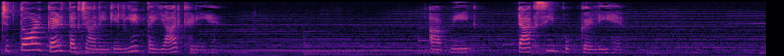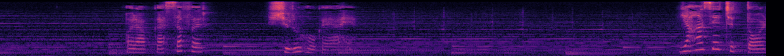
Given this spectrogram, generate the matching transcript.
चित्तौड़गढ़ तक जाने के लिए तैयार खड़ी है। आपने एक टैक्सी बुक कर ली है। और आपका सफ़र शुरू हो गया है। यहाँ से चित्तौड़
